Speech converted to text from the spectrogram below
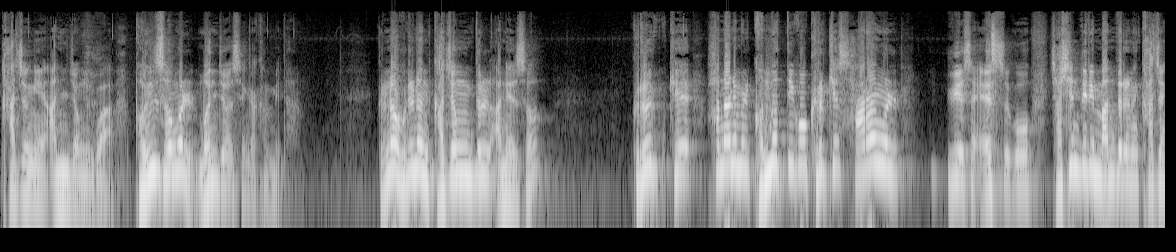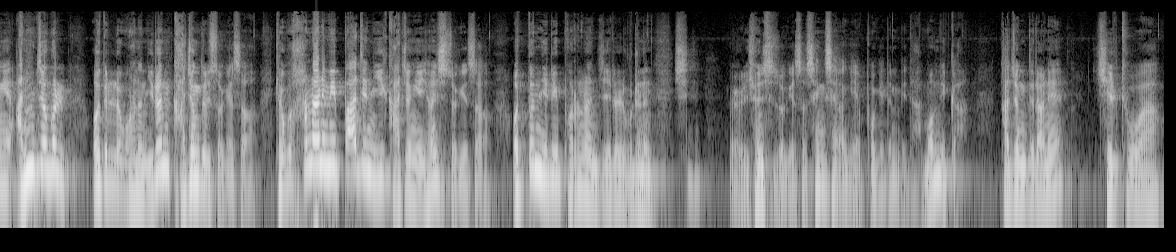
가정의 안정과 번성을 먼저 생각합니다. 그러나 우리는 가정들 안에서 그렇게 하나님을 건너뛰고 그렇게 사랑을 위해서 애쓰고 자신들이 만들어낸 가정의 안정을 얻으려고 하는 이런 가정들 속에서 결국 하나님이 빠진 이 가정의 현실 속에서 어떤 일이 벌어난지를 우리는 현실 속에서 생생하게 보게 됩니다. 뭡니까? 가정들 안에 질투와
